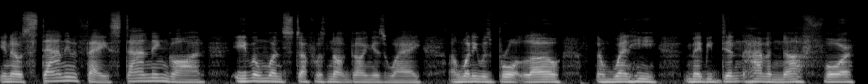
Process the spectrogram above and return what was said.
you know, stand in faith, stand in God, even when stuff was not going his way, and when he was brought low, and when he maybe didn't have enough for,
